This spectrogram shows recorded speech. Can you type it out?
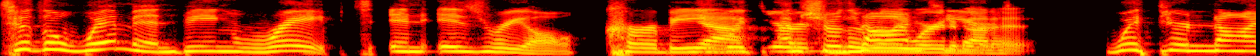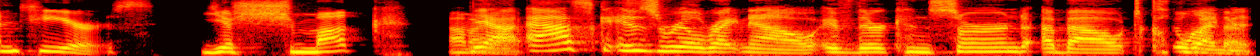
to the women being raped in Israel, Kirby. Yeah, with your I'm sure they're really worried about it. With your non-tears, you schmuck. Oh yeah, God. ask Israel right now if they're concerned about The weather. climate.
